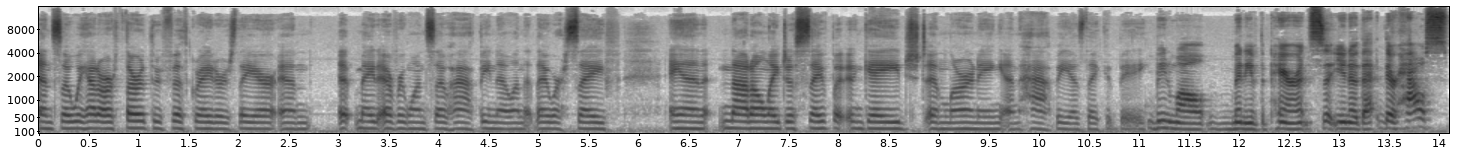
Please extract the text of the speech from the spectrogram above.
And so we had our third through fifth graders there, and it made everyone so happy knowing that they were safe and not only just safe but engaged and learning and happy as they could be. Meanwhile, many of the parents, you know, that their house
